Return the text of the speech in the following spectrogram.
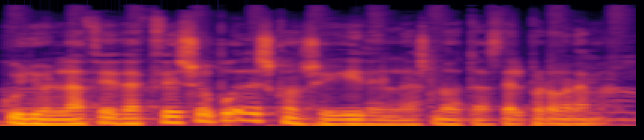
cuyo enlace de acceso puedes conseguir en las notas del programa.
